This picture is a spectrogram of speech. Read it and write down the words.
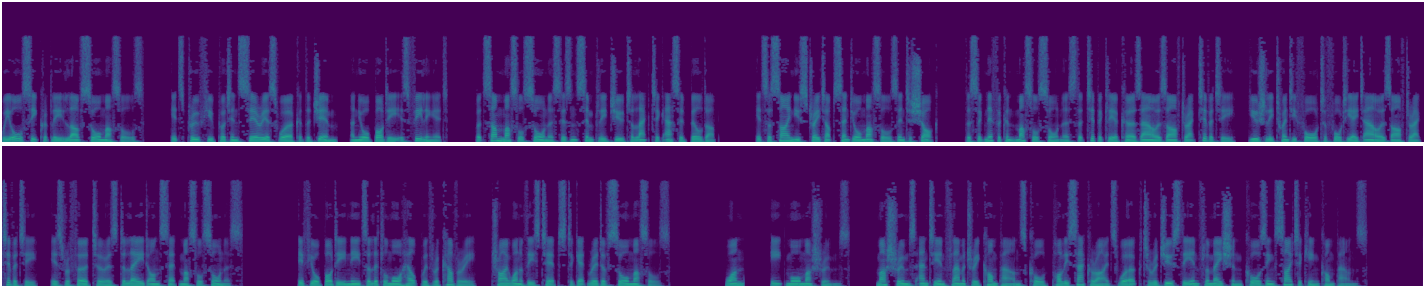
We all secretly love sore muscles. It's proof you put in serious work at the gym, and your body is feeling it. But some muscle soreness isn't simply due to lactic acid buildup. It's a sign you straight up sent your muscles into shock. The significant muscle soreness that typically occurs hours after activity, usually 24 to 48 hours after activity, is referred to as delayed onset muscle soreness. If your body needs a little more help with recovery, try one of these tips to get rid of sore muscles. 1. Eat more mushrooms. Mushrooms' anti-inflammatory compounds called polysaccharides work to reduce the inflammation-causing cytokine compounds.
